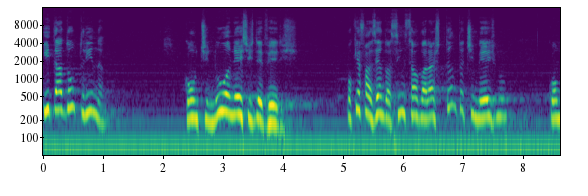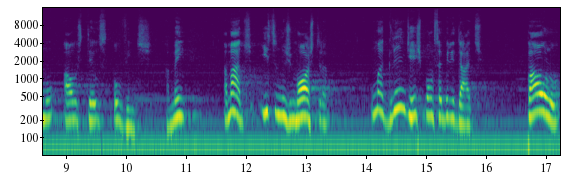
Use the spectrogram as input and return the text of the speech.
e da doutrina. Continua nestes deveres porque fazendo assim salvarás tanto a ti mesmo como aos teus ouvintes. Amém? Amados, isso nos mostra uma grande responsabilidade. Paulo,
